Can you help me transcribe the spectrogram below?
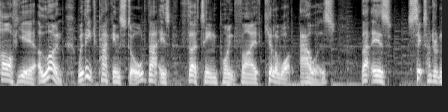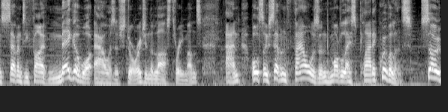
half year alone. With each pack installed, that is 13.5 kilowatt hours. That is 675 megawatt hours of storage in the last three months, and also 7,000 Model S Plaid equivalents. So,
